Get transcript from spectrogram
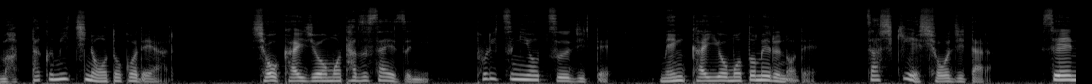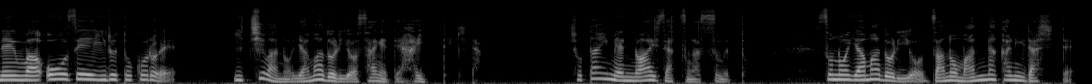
全く未知の男である。紹介状も携えずに取り次ぎを通じて面会を求めるので座敷へ生じたら青年は大勢いるところへ一羽の山鳥を下げて入ってきた。初対面の挨拶が済むとその山鳥を座の真ん中に出して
